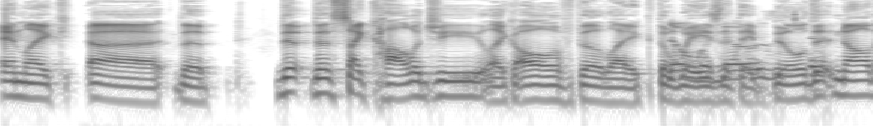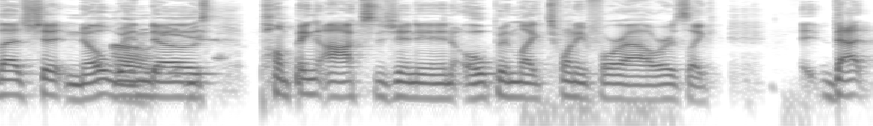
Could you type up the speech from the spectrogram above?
and like uh the. The, the psychology, like all of the like the No ways that they build it and all that shit, no Oh, windows, pumping oxygen in, open like 24 hours, like that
